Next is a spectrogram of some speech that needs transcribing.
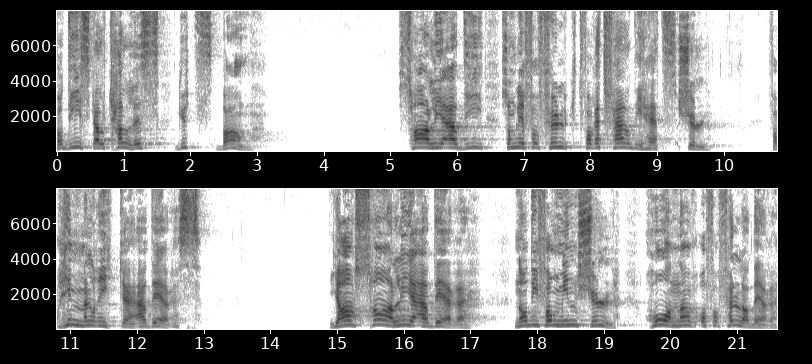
for de skal kalles Guds barn. Salige er de som blir forfulgt for rettferdighets skyld, for himmelriket er deres. Ja, salige er dere når de for min skyld håner og forfølger dere,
